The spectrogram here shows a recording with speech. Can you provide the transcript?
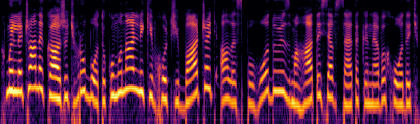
Хмельничани кажуть, роботу комунальників хоч і бачать, але з погодою змагатися все-таки не виходить.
